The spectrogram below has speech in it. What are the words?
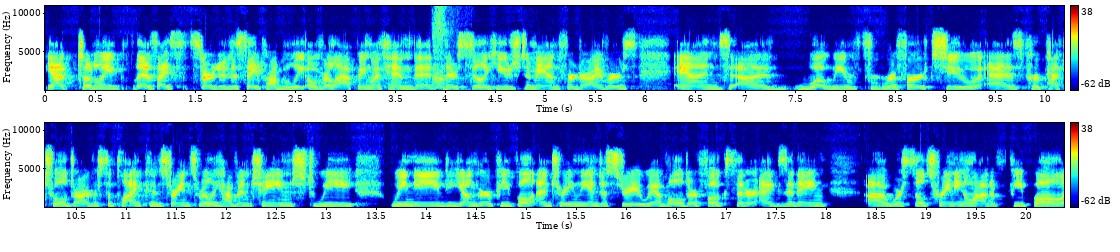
Yeah, totally. As I started to say, probably overlapping with him, that there's still a huge demand for drivers. And uh, what we refer to as perpetual driver supply constraints really haven't changed. We we need younger people entering the industry. We have older folks that are exiting. Uh, we're still training a lot of people,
